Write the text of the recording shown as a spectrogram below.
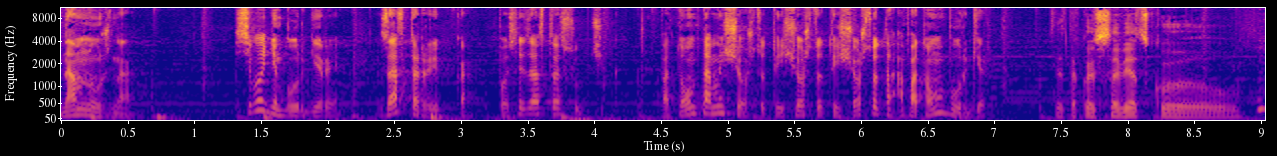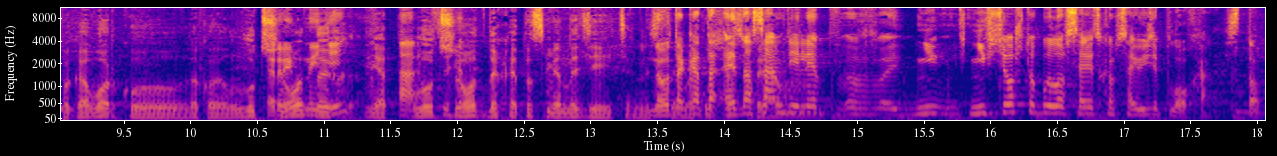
Нам нужно сегодня бургеры, завтра рыбка, послезавтра супчик, потом там еще что-то, еще что-то, еще что-то, а потом бургер. Ты такой советскую поговорку, такой лучший Рыбный отдых. день? Нет, А. лучший отдых это смена деятельности. Ну так Вот это, это на самом прям- деле в- в- не, не все, что было в Советском Союзе, плохо. Стоп.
